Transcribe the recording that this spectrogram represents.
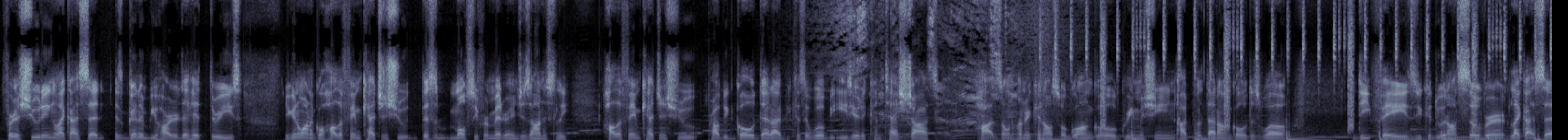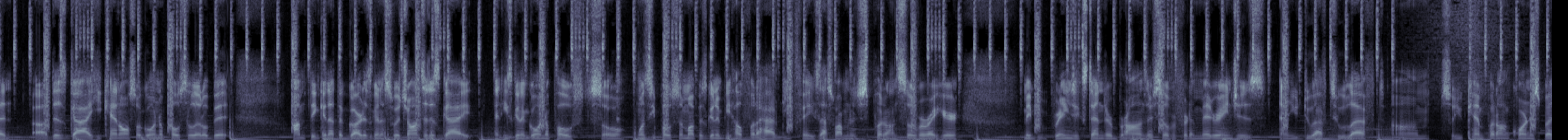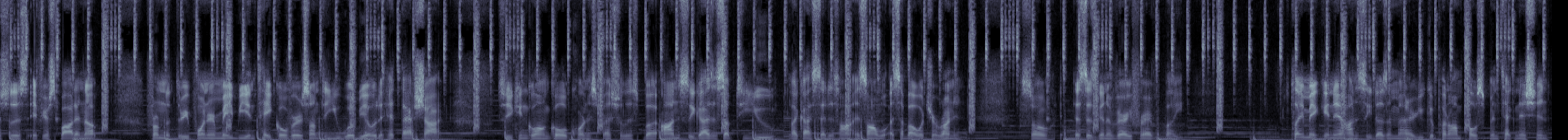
for the shooting like I said it's gonna be harder to hit threes. You're gonna want to go Hall of Fame catch and shoot. This is mostly for mid ranges honestly. Hall of Fame catch and shoot probably gold Deadeye because it will be easier to contest shots. Hot Zone Hunter can also go on gold. Green Machine I'd put that on gold as well. Deep fades you could do it on silver. Like I said uh, this guy he can also go in the post a little bit I'm thinking that the guard is going to switch on to this guy and he's going to go in the post. So once he posts him up it's going to be helpful to have deep fades that's why I'm going to just put on silver right here. Maybe range extender bronze or silver for the mid ranges. And you do have two left um, so you can put on corner specialist if you're spotting up from the three-pointer maybe in takeover or something you will be able to hit that shot. So you can go on gold corner specialist. But honestly guys it's up to you. Like i said it's on it's on it's about what you're running so this is gonna vary for everybody. Playmaking it honestly doesn't matter. You could put on postman technician.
